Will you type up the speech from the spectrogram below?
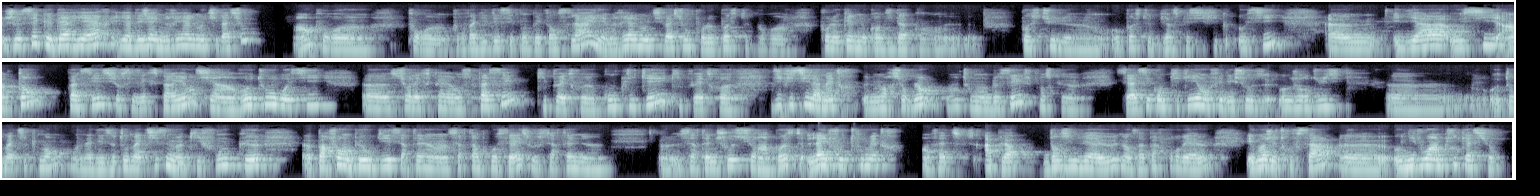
je sais que derrière, il y a déjà une réelle motivation hein, pour, euh, pour, euh, pour valider ces compétences-là. Il y a une réelle motivation pour le poste pour, euh, pour lequel nos candidats postulent au poste bien spécifique aussi. il y a aussi un temps passé sur ces expériences. Il y a un retour aussi sur l'expérience passée qui peut être compliqué, qui peut être difficile à mettre noir sur blanc. Hein, tout le monde le sait. Je pense que c'est assez compliqué. On fait des choses aujourd'hui euh, automatiquement. On a des automatismes qui font que euh, parfois on peut oublier certains, certains process ou certaines, euh, certaines choses sur un poste. Là, il faut tout mettre en fait à plat dans une VAE, dans un parcours VAE. Et moi, je trouve ça au niveau implication,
